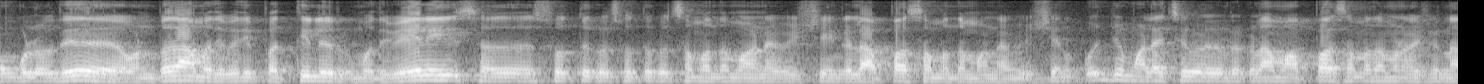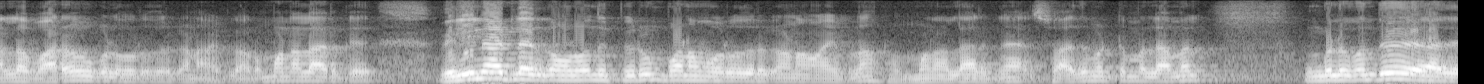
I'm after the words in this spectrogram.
உங்களது ஒன்பதாம் அதிபதி பத்தியில் இருக்கும்போது வேலை ச சொத்துக்கள் சொத்துக்கள் சம்மந்தமான விஷயங்கள் அப்பா சம்மந்தமான விஷயம் கொஞ்சம் அலைச்சல்கள் இருக்கலாம் அப்பா சம்மந்தமான விஷயம் நல்ல வரவுகள் வருவதற்கான வாய்ப்புலாம் ரொம்ப நல்லா இருக்குது வெளிநாட்டில் இருக்கவங்க வந்து பெரும் பணம் வருவதற்கான வாய்ப்புலாம் ரொம்ப நல்லா இருக்குங்க. ஸோ அது மட்டும் இல்லாமல் உங்களுக்கு வந்து அது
